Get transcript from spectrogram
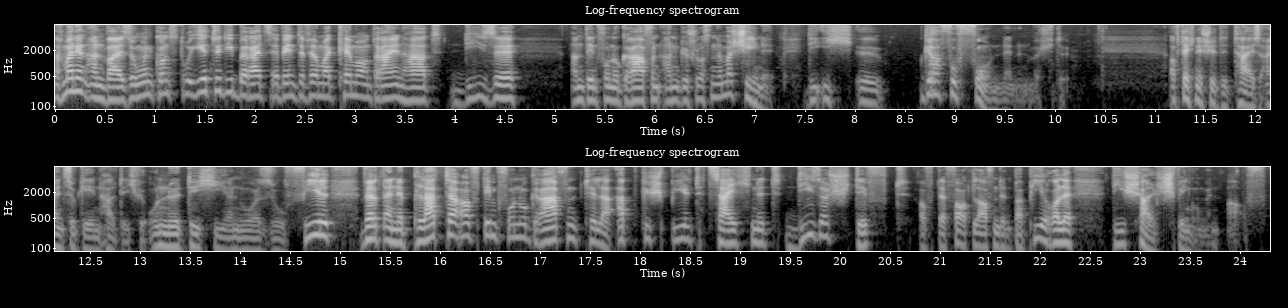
Nach meinen Anweisungen konstruierte die bereits erwähnte Firma Kemmer und Reinhardt diese an den Phonographen angeschlossene Maschine, die ich äh, Graphophon nennen möchte. Auf technische Details einzugehen halte ich für unnötig, hier nur so viel. Wird eine Platte auf dem Phonographenteller abgespielt, zeichnet dieser Stift auf der fortlaufenden Papierrolle die Schallschwingungen auf.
